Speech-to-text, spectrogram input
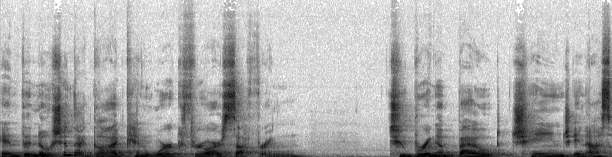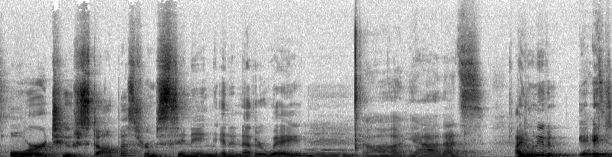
and the notion that God can work through our suffering to bring about change in us or to stop us from sinning in another way. Mm, uh, yeah, that's. I don't even. It's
